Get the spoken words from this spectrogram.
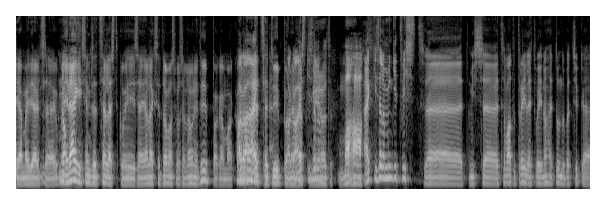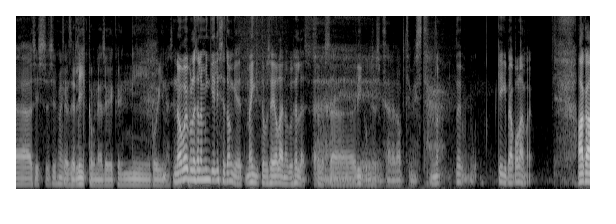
ja ma ei tea üldse, No- ei räägiks ilmselt sellest, kui see ei oleks see Thomas Bozzoloni tüüp, aga ma kardan, et see tüüp on ennast müünud maha. äkki seal on mingi twist, et mis, et sa vaatad treilerit või noh, et tundub, et niisugune siis, siis mingi see, see liikumine ja see kõik oli nii puine. no võib-olla seal on mingi lihtsalt ongi, et mängitavus ei ole nagu selles, selles äh, liikumises. sa oled optimist. no keegi peab olema ju. aga,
